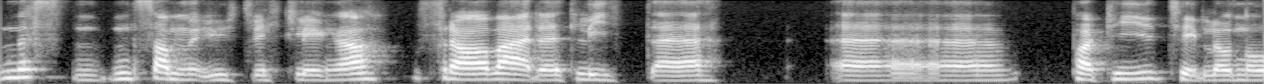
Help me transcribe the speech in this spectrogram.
nesten den samme utviklinga fra å være et lite eh, parti til å nå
